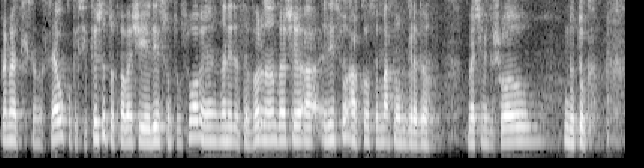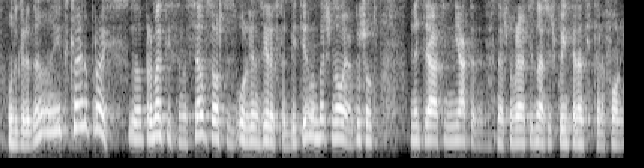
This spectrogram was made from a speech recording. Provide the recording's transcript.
преместих се на село, купих си къща, то това беше единственото условие, нали, да се върна, беше а, единствено ако се махна от града. Беше ми дошло до тук, от града и така и направих. Преместих се на село, все още организирах събития, но беше много яко, защото не трябва да си някъде в днешно време, ти знаеш всичко, интернет и телефони.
